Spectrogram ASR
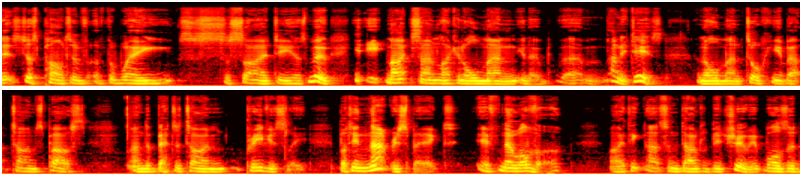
it's just part of, of the way society has moved. It, it might sound like an old man, you know, um, and it is an old man talking about times past and a better time previously. But in that respect, if no other, I think that's undoubtedly true. It was a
